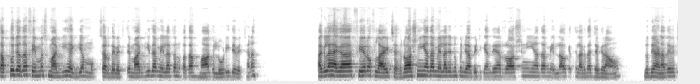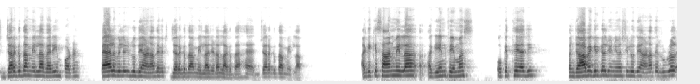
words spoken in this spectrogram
ਸਭ ਤੋਂ ਜ਼ਿਆਦਾ ਫੇਮਸ ਮਾਗੀ ਹੈਗੀ ਆ ਮੁਕਤਸਰ ਦੇ ਵਿੱਚ ਤੇ ਮਾਗੀ ਦਾ ਮੇਲਾ ਤੁਹਾਨੂੰ ਪਤਾ ਮਾਘ ਲੋਹੜੀ ਦੇ ਵਿੱਚ ਹੈ ਨਾ ਅਗਲਾ ਹੈਗਾ ਫੇਅਰ ਆਫ ਲਾਈਟਸ ਰੋਸ਼ਨੀਆਂ ਦਾ ਮੇਲਾ ਜਿਹਨੂੰ ਪੰਜਾਬੀ ਚ ਕਹਿੰਦੇ ਆ। ਰੋਸ਼ਨੀਆਂ ਦਾ ਮੇਲਾ ਉਹ ਕਿੱਥੇ ਲੱਗਦਾ? ਜਗਰਾਉਂ ਲੁਧਿਆਣਾ ਦੇ ਵਿੱਚ। ਜਰਗ ਦਾ ਮੇਲਾ ਵੈਰੀ ਇੰਪੋਰਟੈਂਟ ਪਹਿਲ ਵਿਲੇਜ ਲੁਧਿਆਣਾ ਦੇ ਵਿੱਚ ਜਰਗ ਦਾ ਮੇਲਾ ਜਿਹੜਾ ਲੱਗਦਾ ਹੈ ਜਰਗ ਦਾ ਮੇਲਾ। ਅੱਗੇ ਕਿਸਾਨ ਮੇਲਾ ਅਗੇਨ ਫੇਮਸ ਉਹ ਕਿੱਥੇ ਆ ਜੀ? ਪੰਜਾਬ ਐਗਰੀਕਲਚਰ ਯੂਨੀਵਰਸਿਟੀ ਲੁਧਿਆਣਾ ਤੇ ਰੂਰਲ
